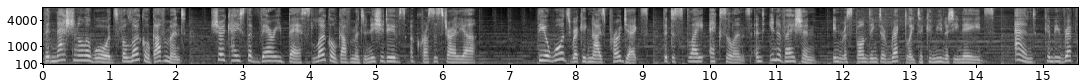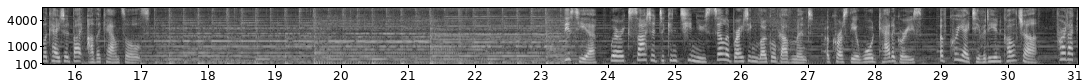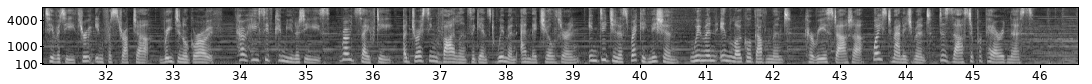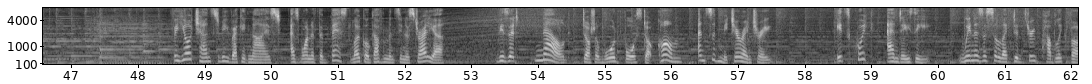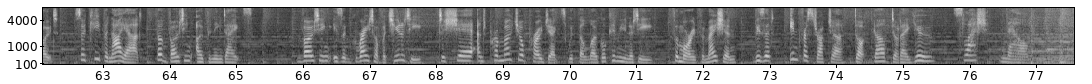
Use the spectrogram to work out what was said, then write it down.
The National Awards for Local Government showcase the very best local government initiatives across Australia. The awards recognise projects that display excellence and innovation in responding directly to community needs and can be replicated by other councils. This year, we're excited to continue celebrating local government across the award categories of creativity and culture, productivity through infrastructure, regional growth, cohesive communities, road safety, addressing violence against women and their children, Indigenous recognition, women in local government, career starter, waste management, disaster preparedness. For your chance to be recognised as one of the best local governments in Australia, visit nalg.awardforce.com and submit your entry. It's quick and easy. Winners are selected through public vote, so keep an eye out for voting opening dates. Voting is a great opportunity to share and promote your projects with the local community. For more information, visit infrastructure.gov.au slash NALG.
